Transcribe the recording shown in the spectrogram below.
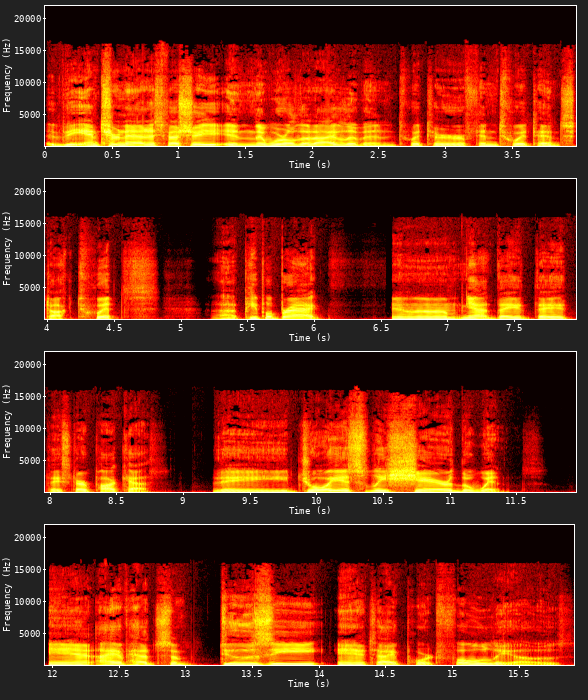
the internet, especially in the world that I live in, Twitter, FinTwit, and StockTwits, uh, people brag. Um, yeah, they, they, they start podcasts. They joyously share the wins. And I have had some doozy anti portfolios.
